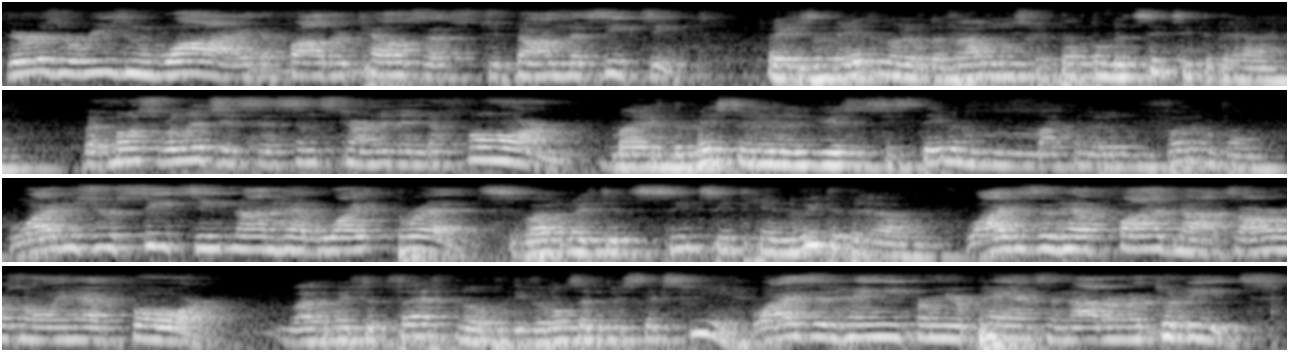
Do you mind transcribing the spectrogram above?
There is a reason why the Father tells us to don the tzitzit. Er is een reden waarom de vader ons vertelt om tzitzit te dragen. But most religious systems turn it into form. Maar de meeste religieuze systemen maken er een vorm van. Why does your seat not have white threads? Waarom heeft dit ziet geen witte draden? Why does it have five knots? Ours only have four. Waarom heeft het vijf knopen? Die van ons hebben er slechts vier. Why is it hanging from your pants and not on a tallit?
